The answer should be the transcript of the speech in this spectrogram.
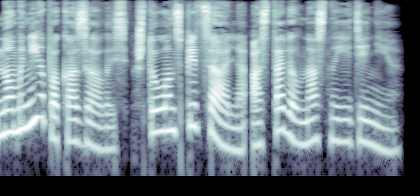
Но мне показалось, что он специально оставил нас наедине.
